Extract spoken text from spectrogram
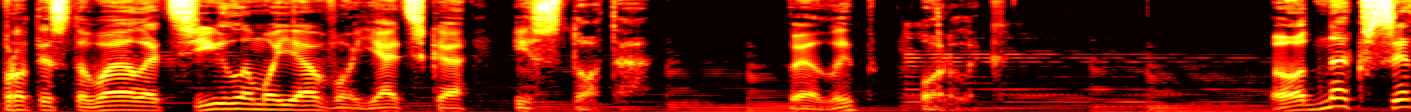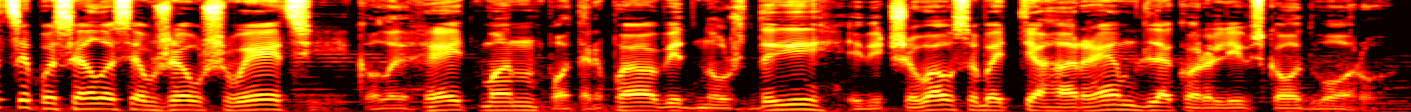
протестувала ціла моя вояцька істота. Пилип Орлик. Однак все це писалося вже у Швеції, коли гетьман потерпав від нужди і відчував себе тягарем для королівського двору.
